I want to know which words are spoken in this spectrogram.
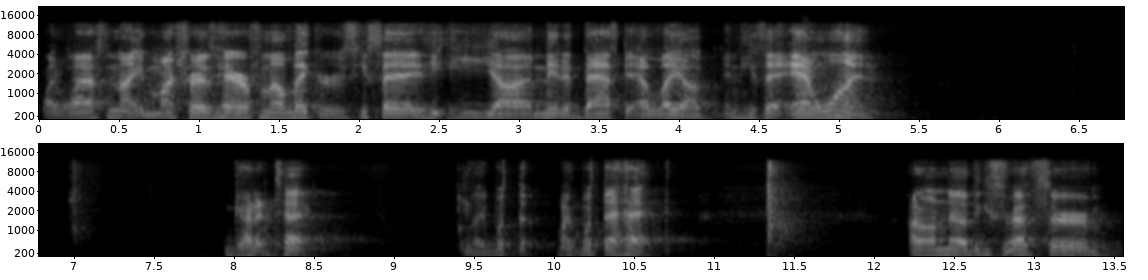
Like last night, Montrezl Harrell from the Lakers, he said he, he uh, made a basket at layup and he said and one. Got a tech. Like what the like what the heck? I don't know. These refs are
